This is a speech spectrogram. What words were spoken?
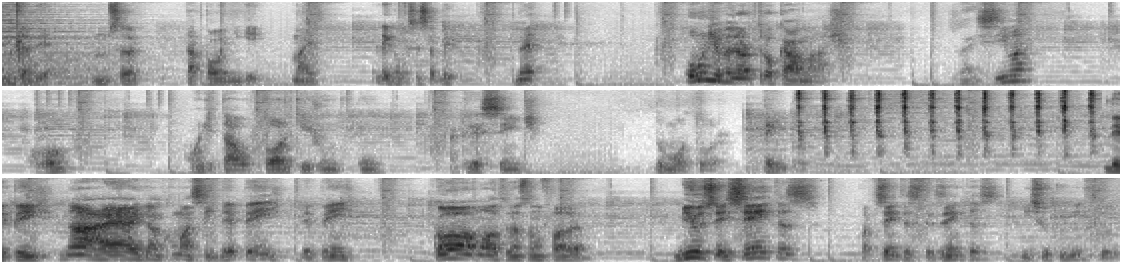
Brincadeira, não precisa dar pau em ninguém, mas é legal você saber, né? Onde é melhor trocar a marcha? Lá em cima ou onde está o torque junto com a crescente do motor? Tempo. Depende. Ah, é, como assim? Depende, depende. Qual moto nós estamos falando? 1600, 400, 300, isso tudo influi.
